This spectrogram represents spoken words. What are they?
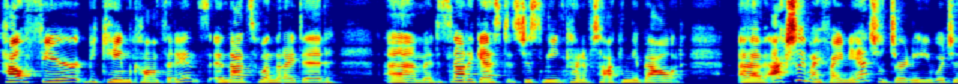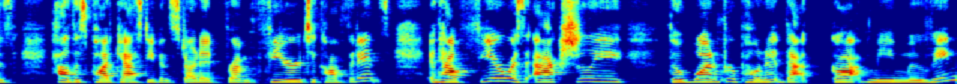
"How Fear Became Confidence," and that's one that I did. Um, it's not a guest; it's just me kind of talking about um, actually my financial journey, which is how this podcast even started from fear to confidence, and how fear was actually the one proponent that got me moving.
